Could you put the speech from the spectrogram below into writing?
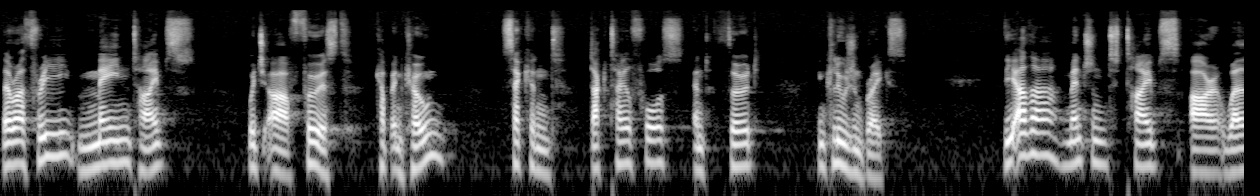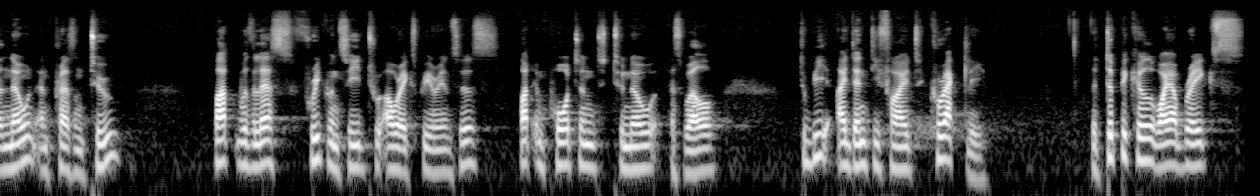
There are three main types, which are first, cup and cone, second, ductile force, and third, inclusion breaks. The other mentioned types are well known and present too, but with less frequency to our experiences, but important to know as well to be identified correctly. The typical wire breaks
